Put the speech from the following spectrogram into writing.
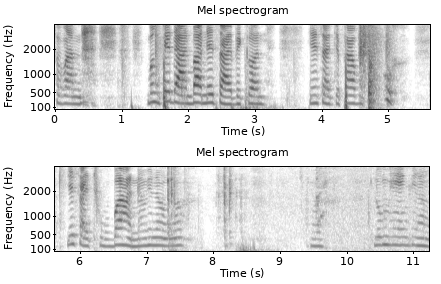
สวรรค์เบิ้งเพดานบ้านยายสายไปก่อนยายสายจะพาไปอู้ยายสายถูบ้านนะพี่น้องเนาะลมแห้งพี่น้อง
